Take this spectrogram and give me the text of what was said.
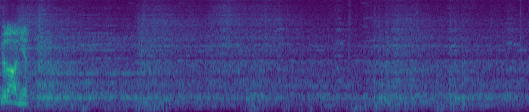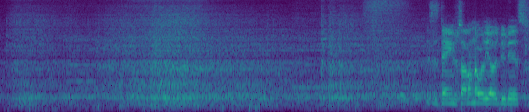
Good on you. I don't know where the other dude is.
